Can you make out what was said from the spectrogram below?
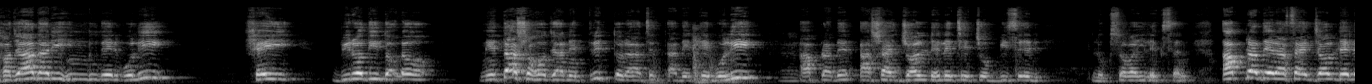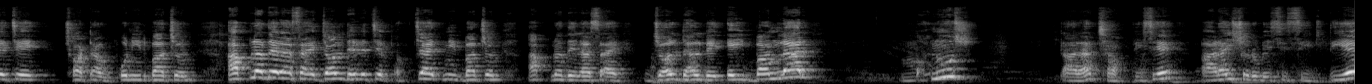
ধ্বজাধারী হিন্দুদের বলি, সেই বিরোধী দল নেতা সহ যা নেতৃত্বরা আছেন তাদেরকে বলি, আপনাদের আশায় জল ঢেলেছে চব্বিশের লোকসভা ইলেকশন। আপনাদের আশায় জল ঢেলেছে ছটা উপনির্বাচন। আপনাদের আশায় জল ঢেলেছে পঞ্চায়েত নির্বাচন। আপনাদের আশায় জল ঢালবে এই বাংলার মানুষ। তারা ছাব্বিশে আড়াইশোরও বেশি সিট দিয়ে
